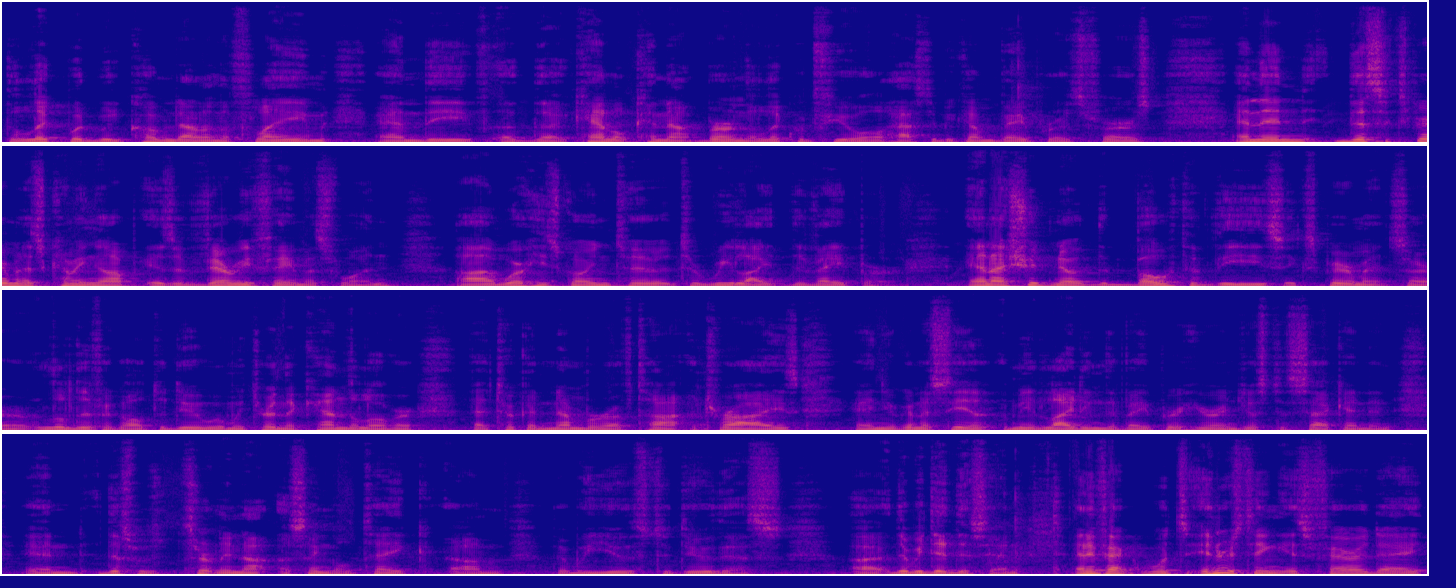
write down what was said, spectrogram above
the liquid would come down on the flame and the, uh, the candle cannot burn the liquid fuel, it has to become vaporous first. And then this experiment that's coming up is a very famous one uh, where he's going to, to relight the vapor. And I should note that both of these experiments are a little difficult to do. When we turn the candle over, that took a number of tries, and you're going to see me lighting the vapor here in just a second. And, and this was certainly not a single take um, that we used to do this, uh, that we did this in. And in fact, what's interesting is Faraday,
